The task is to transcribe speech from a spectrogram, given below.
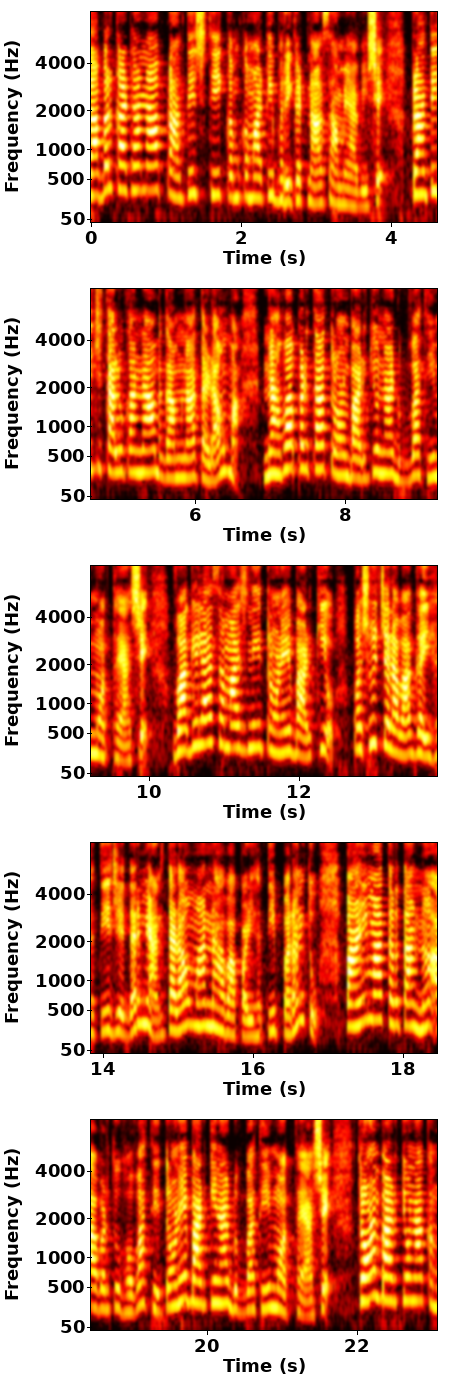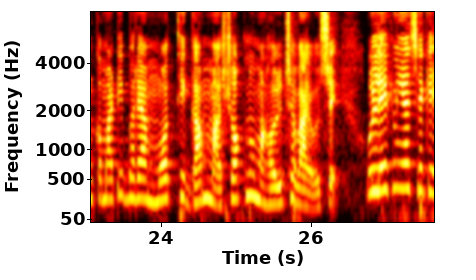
સાબરકાંઠાના પ્રાંતિજથી કમકમાટી ભરી ઘટના સામે આવી છે. પ્રાંતિજ તાલુકાના ગામના તળાવમાં નાહવા પડતા ત્રણ બાળકીઓના ડૂબવાથી મોત થયા છે. વાઘેલા સમાજની ત્રણેય બાળકીઓ પશુ ચરાવવા ગઈ હતી, જે દરમિયાન તળાવમાં નાહવા પડી હતી, પરંતુ પાણીમાં તરતા ન આવડતું હોવાથી ત્રણેય બાળકીના ડૂબવાથી મોત થયા છે. ત્રણ બાળકીઓના કમકમાટી ભર્યા મોતથી ગામમાં શોકનો માહોલ છવાયો છે. ઉલ્લેખનીય છે કે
